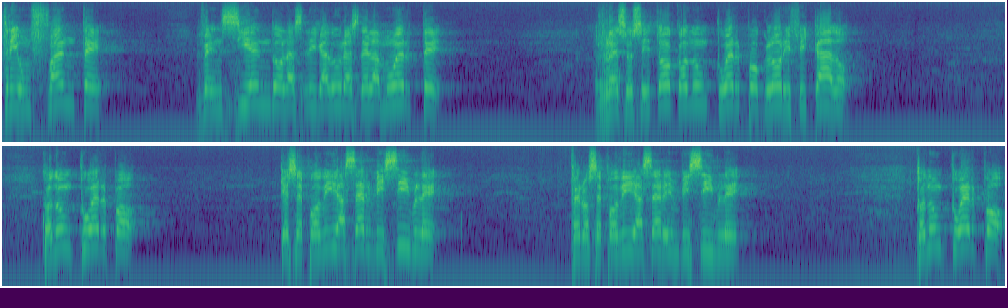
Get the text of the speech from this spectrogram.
triunfante, venciendo las ligaduras de la muerte, resucitó con un cuerpo glorificado, con un cuerpo que se podía hacer visible, pero se podía hacer invisible, con un cuerpo,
